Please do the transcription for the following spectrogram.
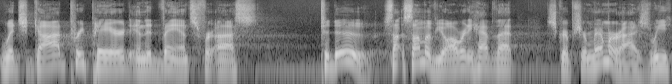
which God prepared in advance for us to do. Some of you already have that scripture memorized. We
